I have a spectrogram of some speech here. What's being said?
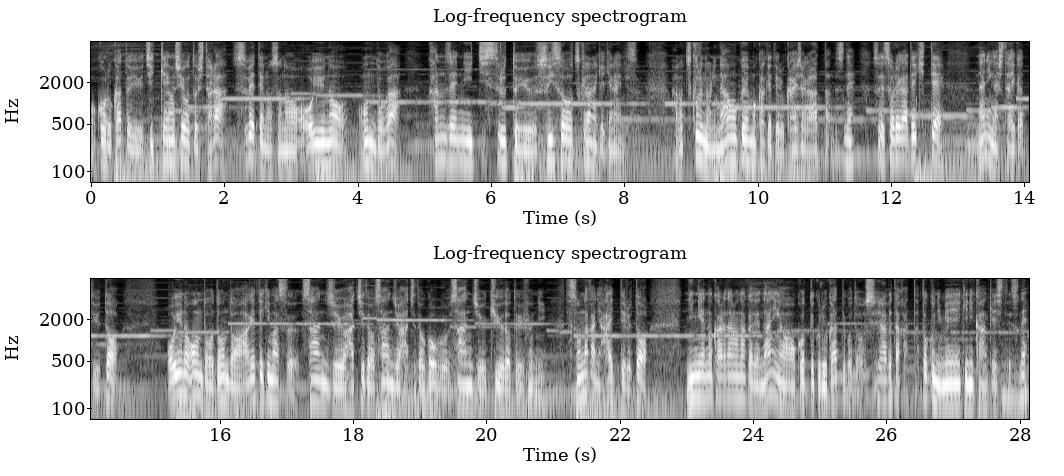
起こるかという実験をしようとしたら、すべてのそのお湯の温度が完全に一致するという水槽を作らなきゃいけないんです。あの、作るのに何億円もかけてる会社があったんですね。それでそれができて、何がしたいかっていうと、お湯の温度をどんどん上げてきます。38度、38度5分、39度というふうに。でその中に入ってると、人間の体の中で何が起こってくるかってことを調べたかった。特に免疫に関係してですね。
